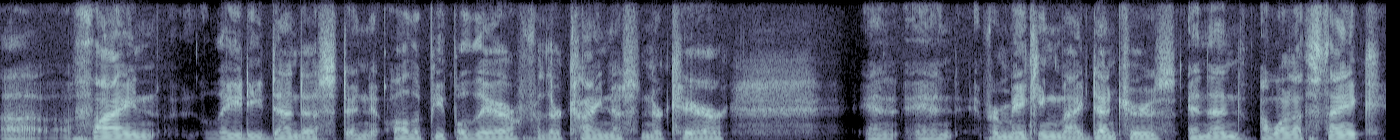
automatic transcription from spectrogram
uh, a fine lady dentist, and all the people there for their kindness and their care, and and for making my dentures. And then I want to thank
